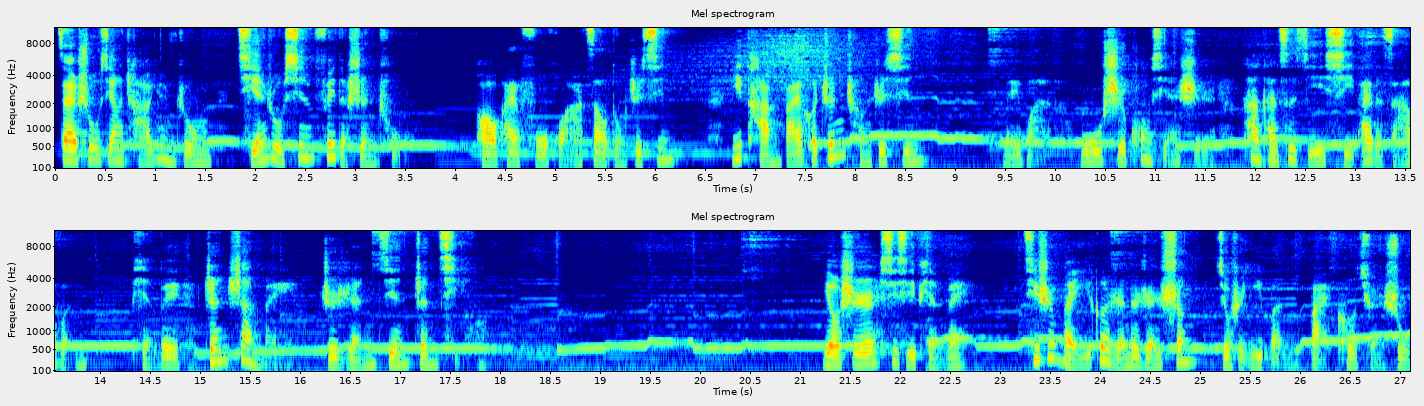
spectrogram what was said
在书香茶韵中潜入心扉的深处，抛开浮华躁动之心，以坦白和真诚之心，每晚无事空闲时，看看自己喜爱的杂文，品味真善美之人间真情。有时细细品味，其实每一个人的人生就是一本百科全书。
